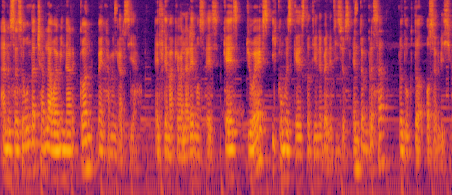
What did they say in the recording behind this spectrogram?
a nuestra segunda charla webinar con Benjamín García, El tema que hablaremos es qué es UX y cómo es que esto tiene beneficios en tu empresa, producto o servicio.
